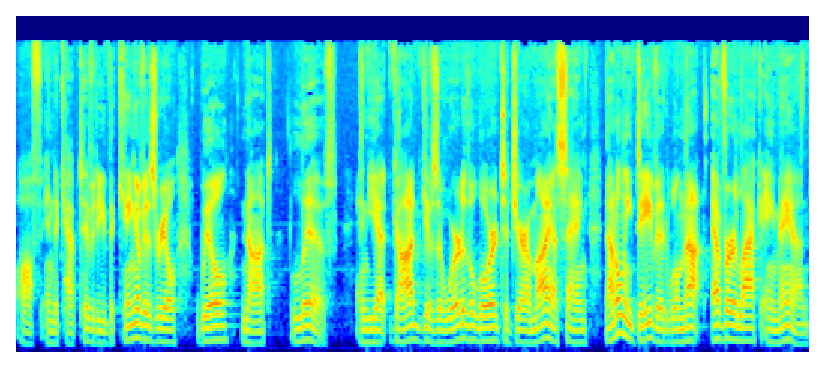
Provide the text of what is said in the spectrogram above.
off into captivity. The king of Israel will not live. And yet, God gives a word of the Lord to Jeremiah saying, Not only David will not ever lack a man,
